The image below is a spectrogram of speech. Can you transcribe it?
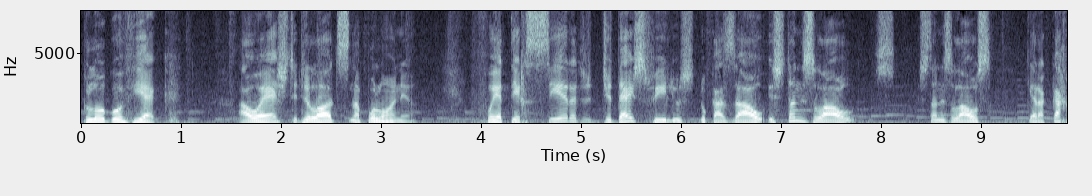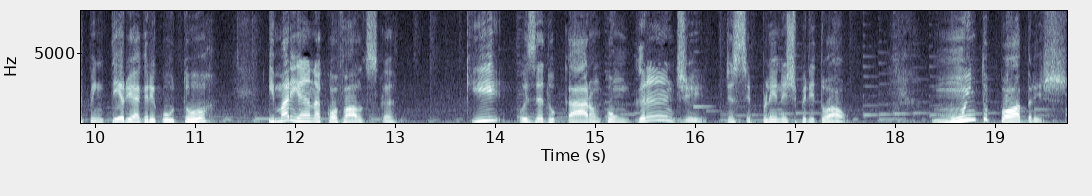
Glogowiec, a oeste de Lodz, na Polônia. Foi a terceira de, de dez filhos do casal Stanislaus, Stanislaus, que era carpinteiro e agricultor, e Mariana Kowalska, que os educaram com grande disciplina espiritual. Muito pobres,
